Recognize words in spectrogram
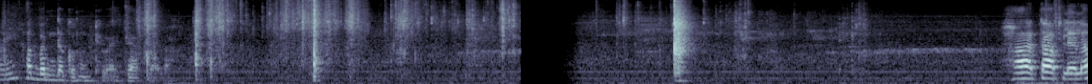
आणि हा बंद करून ठेवायचा आपल्याला. हा आता आपल्याला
